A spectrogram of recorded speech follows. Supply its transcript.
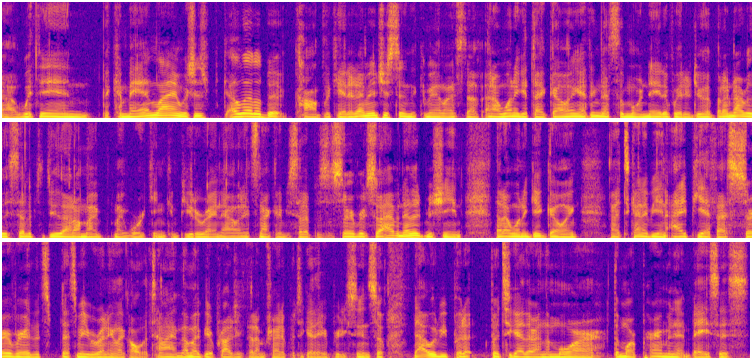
uh, within the command line, which is a little bit complicated. I'm interested in the command line stuff, and I want to get that going. I think that's the more native way to do it, but I'm not really set up to do that on my, my working computer right now, and it's not going to be set up as a server. So I have another machine that I want to get going uh, to kind of be an IPFS server that's that's maybe running like all the time. That might be a project that I'm trying to put together here pretty soon. So that would be put put together on the more the more permanent basis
